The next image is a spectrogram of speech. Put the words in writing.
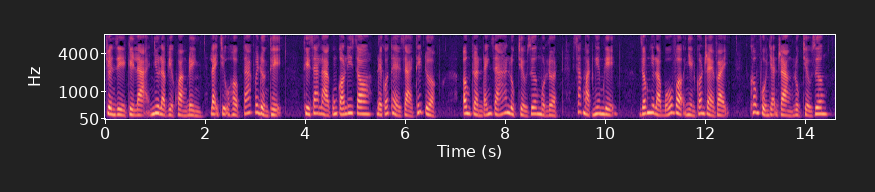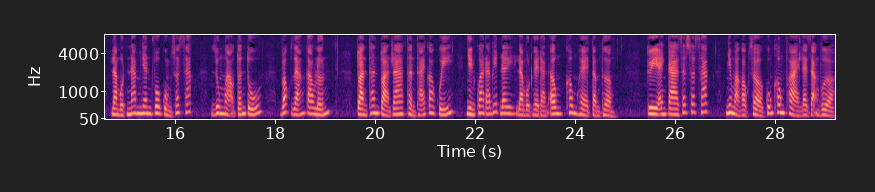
Chuyện gì kỳ lạ như là việc Hoàng Đình lại chịu hợp tác với đường thị. Thì ra là cũng có lý do để có thể giải thích được. Ông Trần đánh giá Lục Triều Dương một lượt, sắc mặt nghiêm nghị, giống như là bố vợ nhìn con rể vậy. Không phủ nhận rằng Lục Triều Dương là một nam nhân vô cùng xuất sắc, dung mạo tuấn tú, vóc dáng cao lớn. Toàn thân tỏa ra thần thái cao quý, nhìn qua đã biết đây là một người đàn ông không hề tầm thường. Tuy anh ta rất xuất sắc, nhưng mà Ngọc Sở cũng không phải là dạng vừa.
